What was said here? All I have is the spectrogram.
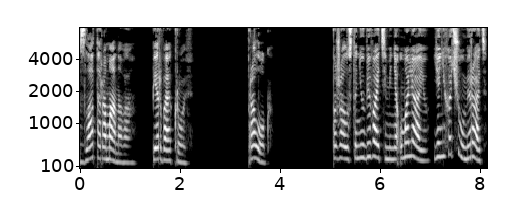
Злата Романова. Первая кровь. Пролог. «Пожалуйста, не убивайте меня, умоляю. Я не хочу умирать».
